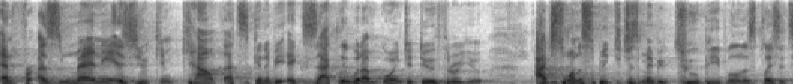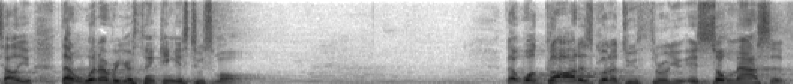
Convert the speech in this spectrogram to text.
And for as many as you can count, that's going to be exactly what I'm going to do through you. I just want to speak to just maybe two people in this place to tell you that whatever you're thinking is too small. That what God is going to do through you is so massive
